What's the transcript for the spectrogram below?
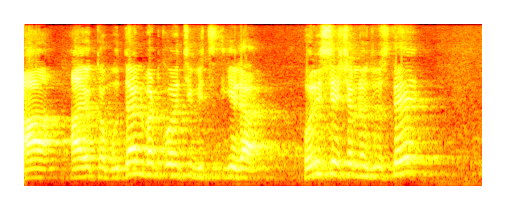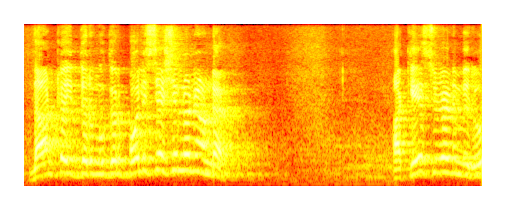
ఆ ఆ యొక్క ముద్దాయిని పట్టుకొని వచ్చి విచ్- పోలీస్ స్టేషన్లో చూస్తే దాంట్లో ఇద్దరు ముగ్గురు పోలీస్ స్టేషన్లోనే ఉన్నారు. ఆ కేసు చూడండి మీరు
